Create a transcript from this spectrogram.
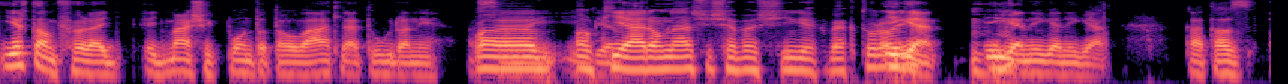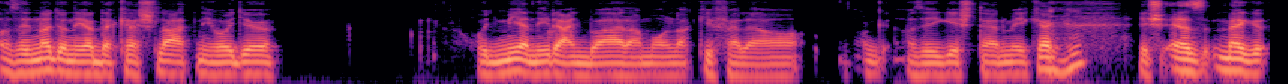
Írtam föl egy, egy másik pontot, ahova át lehet ugrani A, a kiáramlási sebességek vektorai. Igen, Mhm. igen, igen, igen. Tehát az, az egy nagyon érdekes látni, hogy, hogy milyen irányba áramolnak kifele a, a- az égés termékek, Uh-huh. és ez meg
